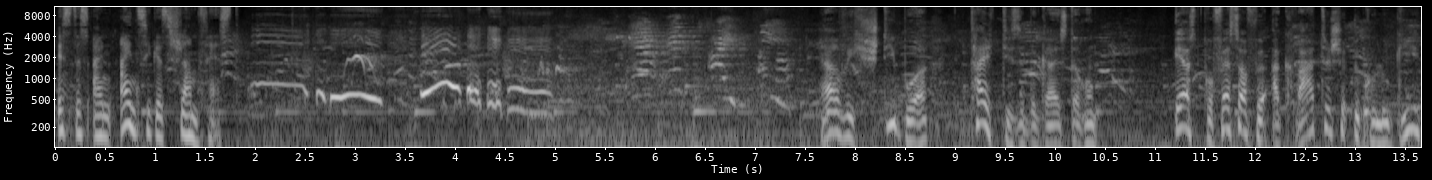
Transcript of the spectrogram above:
ist es ein einziges Schlammfest. Herwig Stibor teilt diese Begeisterung. Er ist Professor für aquatische Ökologie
